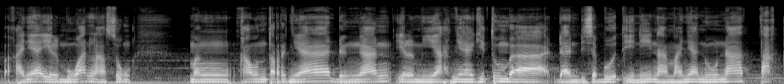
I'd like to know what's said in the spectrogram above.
Makanya ilmuwan langsung mengcounternya dengan ilmiahnya gitu mbak dan disebut ini namanya nunatak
